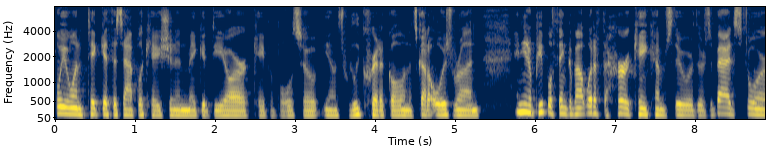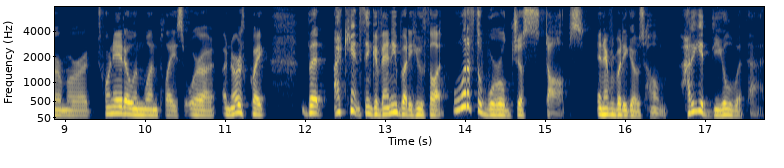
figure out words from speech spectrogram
We want to take, get this application and make it DR capable. So, you know, it's really critical and it's got to always run. And, you know, people think about what if the hurricane comes through or there's a bad storm or a tornado in one place or a, an earthquake. But I can't think of anybody who thought, what if the world just stops and everybody goes home? How do you deal with that?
